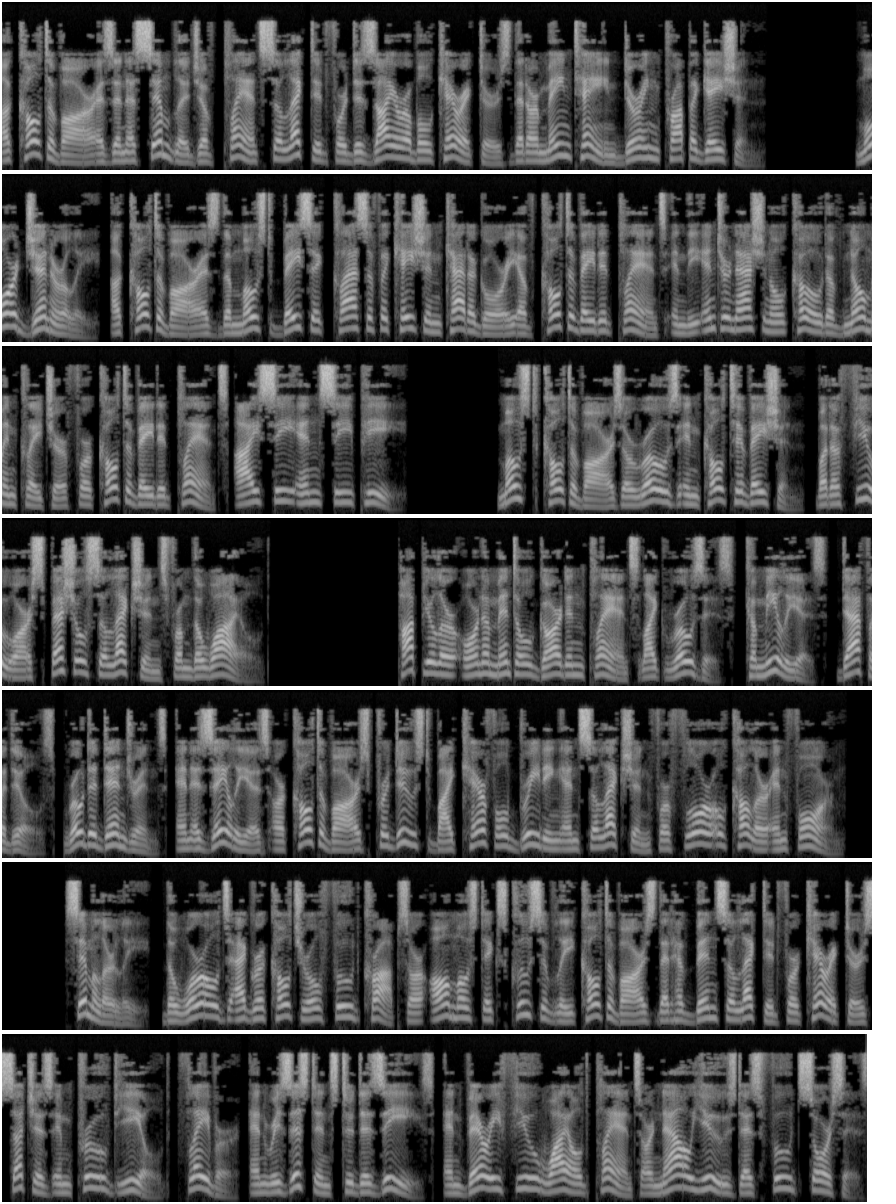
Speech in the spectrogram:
A cultivar is an assemblage of plants selected for desirable characters that are maintained during propagation. More generally, a cultivar is the most basic classification category of cultivated plants in the International Code of Nomenclature for Cultivated Plants ICNCP. Most cultivars arose in cultivation, but a few are special selections from the wild. Popular ornamental garden plants like roses, camellias, daffodils, rhododendrons, and azaleas are cultivars produced by careful breeding and selection for floral color and form. Similarly, the world's agricultural food crops are almost exclusively cultivars that have been selected for characters such as improved yield, flavor, and resistance to disease, and very few wild plants are now used as food sources.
